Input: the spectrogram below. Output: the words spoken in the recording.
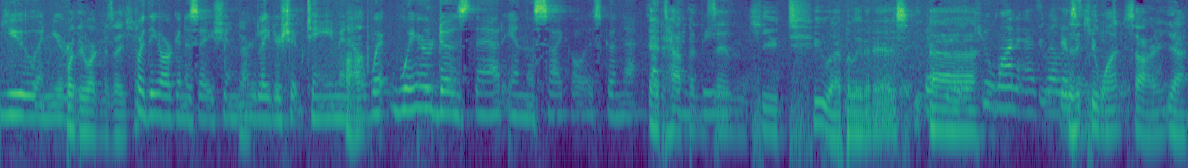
you and your For the organization? for the organization, Yeah. your leadership team. You Uh-huh. know, where, where does that in the cycle is going to it that's going to happens be in Q2, I believe it is. Uh, Q1 as well is as it Q1? Sorry, yeah.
